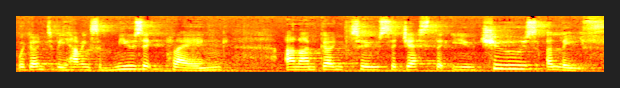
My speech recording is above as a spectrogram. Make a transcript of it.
We're going to be having some music playing, and I'm going to suggest that you choose a leaf.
